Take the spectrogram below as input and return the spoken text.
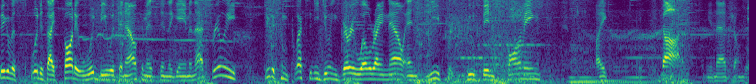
Big of a split as I thought it would be with an Alchemist in the game, and that's really due to Complexity doing very well right now, and Z-Freak, who's been farming like God in that jungle.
